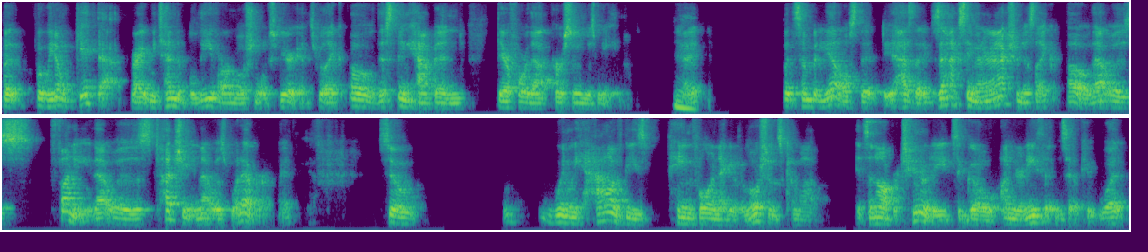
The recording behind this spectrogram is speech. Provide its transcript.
but but we don't get that, right? We tend to believe our emotional experience. We're like, oh, this thing happened, therefore that person was mean. Yeah. Right. But somebody else that has that exact same interaction is like, oh, that was funny, that was touching, that was whatever. Right. So when we have these painful or negative emotions come up, it's an opportunity to go underneath it and say, okay, what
